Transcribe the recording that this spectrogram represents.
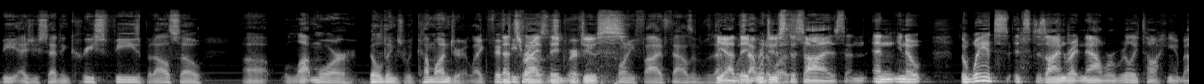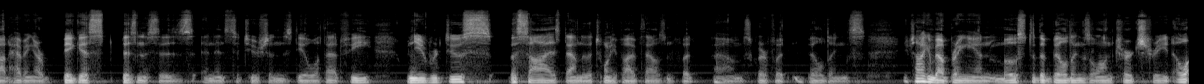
be, as you said, increased fees, but also uh, a lot more buildings would come under it, like fifty thousand right. They'd reduce twenty five thousand. Yeah, they'd reduce the size, and and you know the way it's it's designed right now, we're really talking about having our biggest businesses and institutions deal with that fee. When you reduce the size down to the twenty five thousand foot um, square foot buildings, you're talking about bringing in most of the buildings along Church Street. A,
